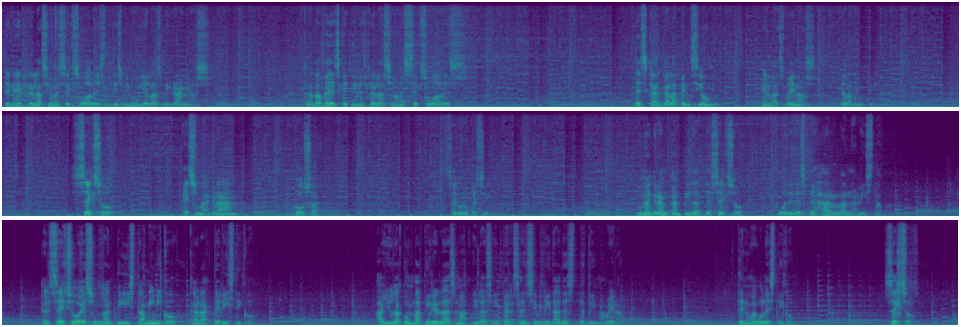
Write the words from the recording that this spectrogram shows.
Tener relaciones sexuales disminuye las migrañas. Cada vez que tienes relaciones sexuales, descarga la tensión en las venas de la mente. Sexo es una gran cosa. Seguro que sí. Una gran cantidad de sexo puede despejar la nariz. El sexo es un antihistamínico característico. Ayuda a combatir el asma y las hipersensibilidades de primavera. De nuevo les digo, sexo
